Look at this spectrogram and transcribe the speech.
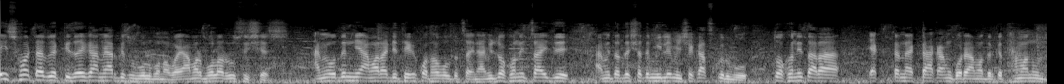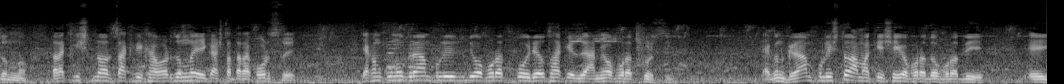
এই ছয়টা ব্যক্তি জায়গা আমি আর কিছু বলব না ভাই, আমার বলার রুচি শেষ। আমি ওদের নিয়ে আমার আইডি থেকে কথা বলতে চাই না। আমি যখনই চাই যে আমি তাদের সাথে মিলেমিশে কাজ করব, তখনই তারা একটা না একটা আকাম করে আমাদেরকে থামানোর জন্য, তারা কৃষ্ণর চাকরি খাওয়ার জন্য এই কাজটা তারা করছে। এখন কোনো গ্রাম পুলিশ যদি অপরাধ কইরেও থাকে যে আমি অপরাধ করছি, এখন গ্রাম পুলিশ তো আমাকে সেই অপরাধ অপরাধী এই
